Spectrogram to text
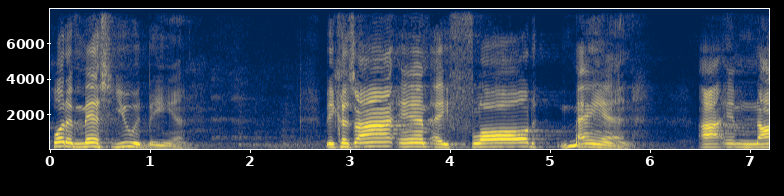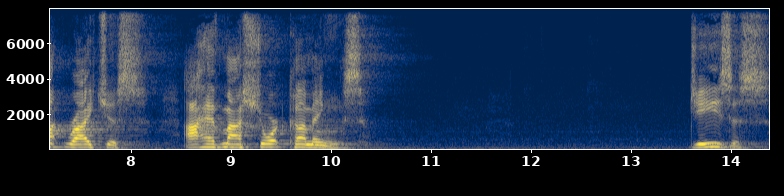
what a mess you would be in. Because I am a flawed man. I am not righteous. I have my shortcomings. Jesus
